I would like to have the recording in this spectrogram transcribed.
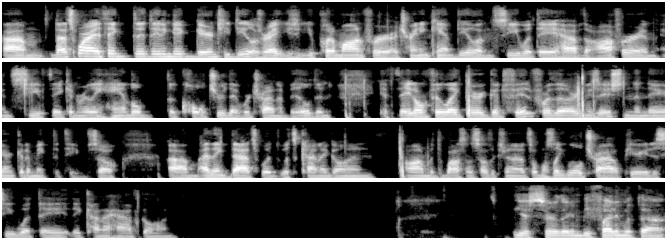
um, that's why I think they didn't get guaranteed deals, right? You, you put them on for a training camp deal and see what they have to offer and, and see if they can really handle the culture that we're trying to build. And if they don't feel like they're a good fit for the organization, then they aren't going to make the team. So um, I think that's what, what's kind of going on with the Boston Celtics right now. It's almost like a little trial period to see what they they kind of have going. Yes, sir. They're going to be fighting with uh,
